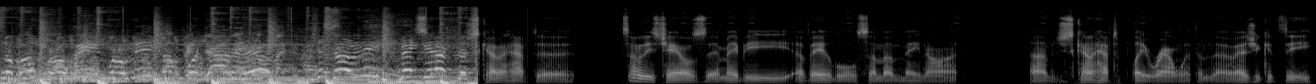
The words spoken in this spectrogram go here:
Me, I know we Just kind of have to. Some of these channels that may be available, some of them may not. Um, just kind of have to play around with them though. As you can see,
